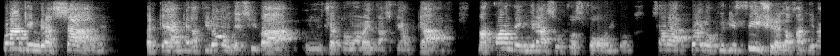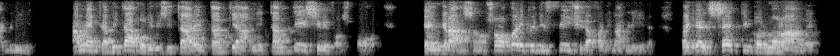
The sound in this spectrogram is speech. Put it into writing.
può anche ingrassare, perché anche la tiroide si va in un certo momento a sfiancare, ma quando ingrassa un fosforico sarà quello più difficile da far dimagrire. A me è capitato di visitare in tanti anni tantissimi fosforici che ingrassano sono quelli più difficili da far dimagrire perché il setting ormonale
